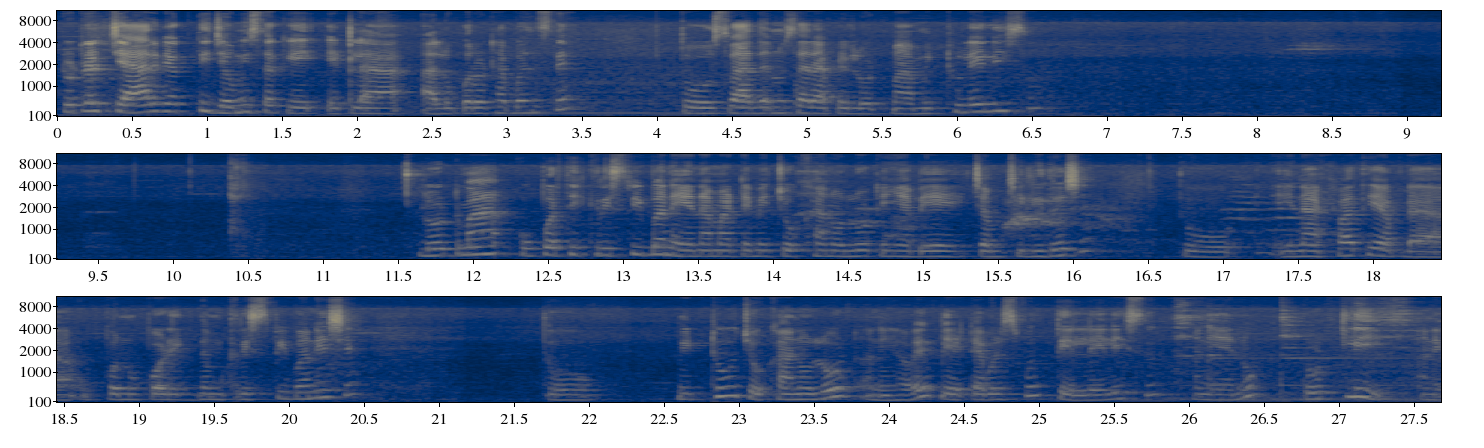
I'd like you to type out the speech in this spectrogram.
ટોટલ ચાર વ્યક્તિ જમી શકે એટલા આલુ પરોઠા બનશે. તો સ્વાદ અનુસાર આપણે લોટમાં મીઠું લઈ લઈશું. લોટમાં ઉપરથી ક્રિસ્પી બને એના માટે મેં ચોખાનો લોટ અહીંયા બે ચમચી લીધો છે. તો એ નાખવાથી આપણા ઉપરનું પડ એકદમ ક્રિસ્પી બને છે. તો મીઠું, ચોખાનો લોટ અને હવે બે ટેબલ સ્પૂન તેલ લઈ લઈશું અને એનો રોટલી અને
